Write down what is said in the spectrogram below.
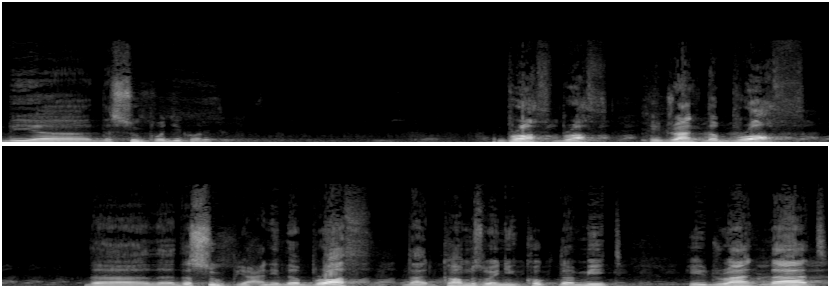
the uh, the soup what do you call it broth, broth. He drank the broth, the, the, the soup, yani the broth that comes when you cook the meat. He drank that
